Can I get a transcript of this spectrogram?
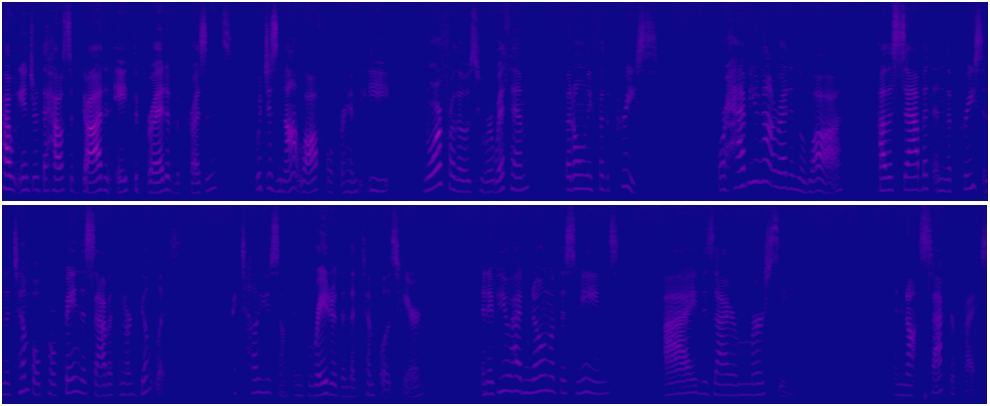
How he entered the house of God and ate the bread of the presence, which is not lawful for him to eat, nor for those who were with him, but only for the priests. Or have you not read in the law how the Sabbath and the priests in the temple profane the Sabbath and are guiltless? I tell you something greater than the temple is here. And if you had known what this means, I desire mercy and not sacrifice,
